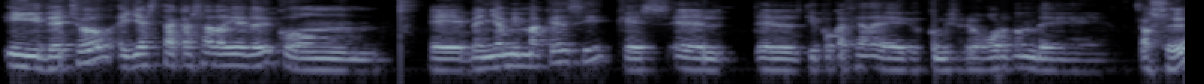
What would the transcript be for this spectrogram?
Y de hecho, ella está casada a día de hoy con eh, Benjamin Mackenzie, que es el, el tipo que hacía del comisario Gordon de, ¿Ah, sí?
